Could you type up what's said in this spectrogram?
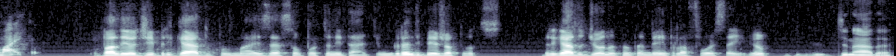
Michael. Valeu, Di. Obrigado por mais essa oportunidade. Um grande beijo a todos. Obrigado, Jonathan, também pela força aí, viu? De nada.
